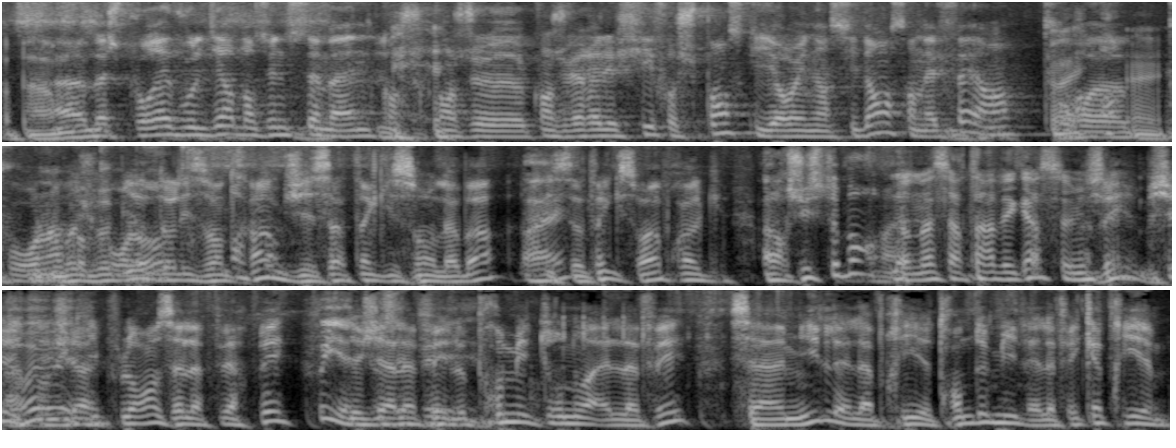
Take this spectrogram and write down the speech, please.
Apparemment. euh, bah, je pourrais vous le dire dans une semaine quand je, quand je, quand je verrai les chiffres. Je pense qu'il y aura une incidence en effet hein, pour, Ouais, euh, ouais. pour l'un Moi, je comme pour bien dans l'autre. les entrames, j'ai certains qui sont là-bas Ouais. et certains qui sont à Prague. Alors justement, Il y en a certains à Vegas, Ah, Michel monsieur, Ah oui, déjà, oui. Florence, elle a fait. Oui, il y a Déjà, elle a fait le premier tournoi, elle l'a fait. C'est à 1000, elle a pris 32 000, elle a fait quatrième.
